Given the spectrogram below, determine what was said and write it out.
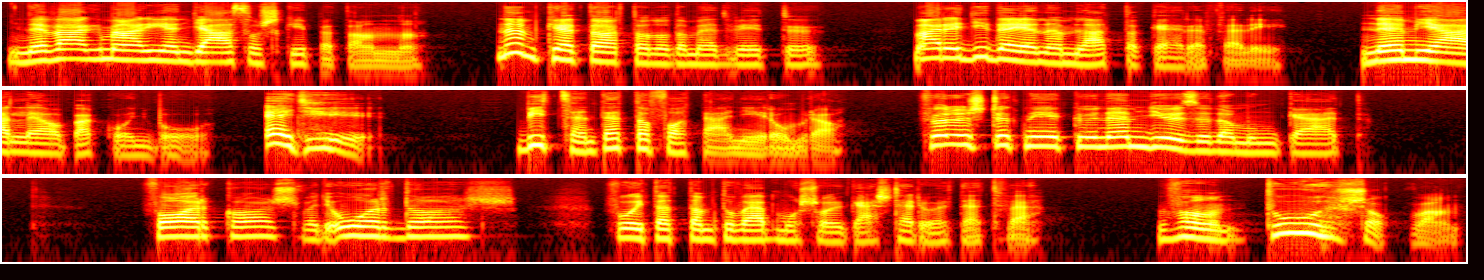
Ne vágj már ilyen gyászos képet, Anna. Nem kell tartanod a medvétől. Már egy ideje nem láttak erre felé. Nem jár le a bakonyból. Egyé! Biccentett a fatányéromra. Fölöstök nélkül nem győzöd a munkát. Farkas vagy ordas, folytattam tovább mosolygást erőltetve. Van, túl sok van.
